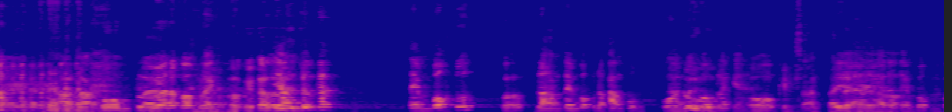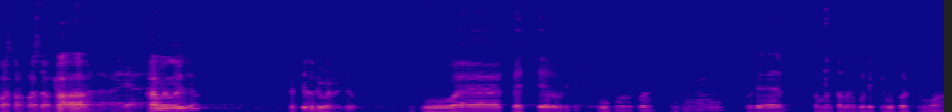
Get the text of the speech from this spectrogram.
anak komplek. gua anak komplek Oke kalau yang lu dekat tembok tuh Oh, belakang tembok udah kampung nah, waduh. kompleknya Oh, Oke santai. iya yang ada tembok kosong-kosong gitu ah. Iya. Kalau lu John? Kecil di mana John? Gue kecil udah di Cibubur gue. Hmm, Udah teman-teman gue di Cibubur semua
